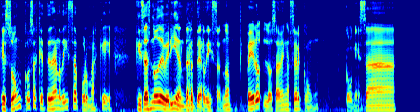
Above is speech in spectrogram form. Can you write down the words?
que son cosas que te dan risa por más que quizás no deberían darte risa, ¿no? Pero lo saben hacer con, con esa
